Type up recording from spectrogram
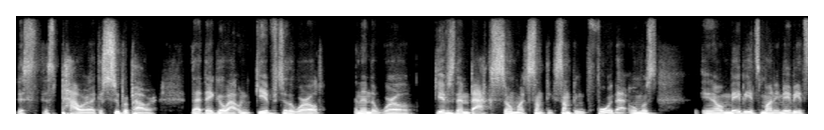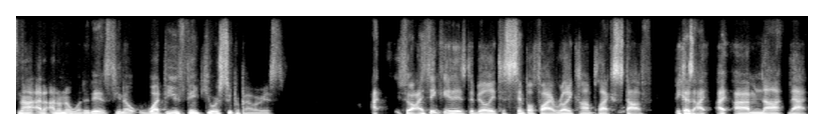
this this power, like a superpower, that they go out and give to the world, and then the world gives them back so much, something, something for that. Almost, you know, maybe it's money, maybe it's not. I don't, I don't know what it is. You know, what do you think your superpower is? I, so I think it is the ability to simplify really complex stuff because I, I I'm not that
